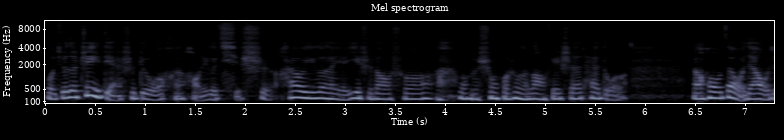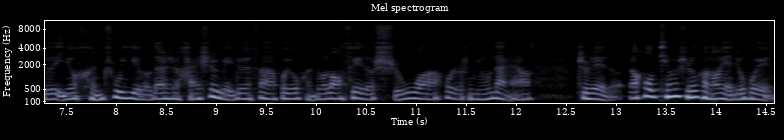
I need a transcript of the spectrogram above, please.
我觉得这一点是对我很好的一个启示。还有一个呢，也意识到说啊，我们生活中的浪费实在太多了。然后在我家，我觉得已经很注意了，但是还是每顿饭会有很多浪费的食物啊，或者是牛奶啊之类的。然后平时可能也就会，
